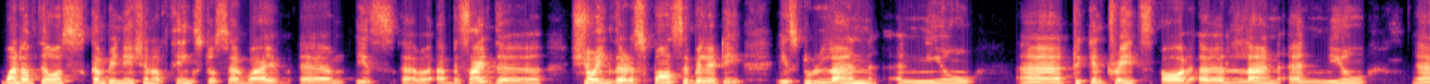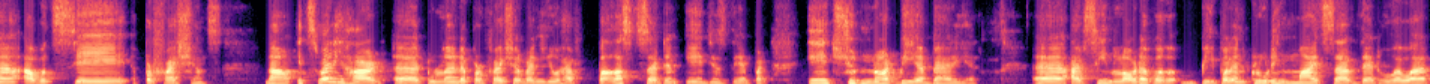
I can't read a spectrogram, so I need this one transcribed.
One of those combination of things to survive um, is uh, uh, beside the showing the responsibility is to learn a new uh, trick and trades or uh, learn a new uh, i would say professions now, it's very hard uh, to learn a profession when you have passed certain ages there, but age should not be a barrier. Uh, I've seen a lot of uh, people, including myself, that who are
